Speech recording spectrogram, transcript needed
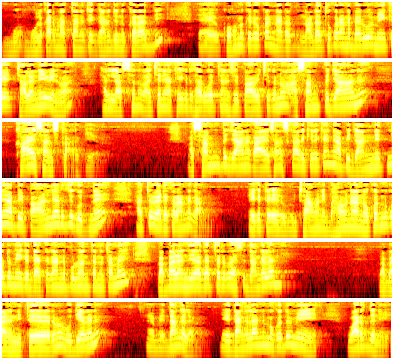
මූල කර්මස්ථානෙත් ගනුදෙනු කරද්දී කොහොම කරවක නඩත්තු කරන්න බැරුව මේක චලනය වෙනවා. හරි ලස්සන වචනයක් ඒකට සරුවචනසේ පාවිච්චි කරනවා අසම්පජාන කාය සංස්කාර කියලා. අසම්පජාන කාය සංස්කාර කියලා කියන්නේ අපි දන්නෙත් නෑ අපේ පාලනය අර්ථිකුත් නෑ අත වැඩ කරන්න ගන්න. ඒකට සාමාන්‍ය භාවනා නොකරනකොට මේක දැක ගන්න පුළුවන් තැන තමයි බබාලන් දියාගත්තට පස්සේ දඟලන්නේ. බබාලන් නිතරම බුදියාගෙන මේ දඟලනවා. ඒ දඟලන්නේ මොකද මේ වර්ධනේ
